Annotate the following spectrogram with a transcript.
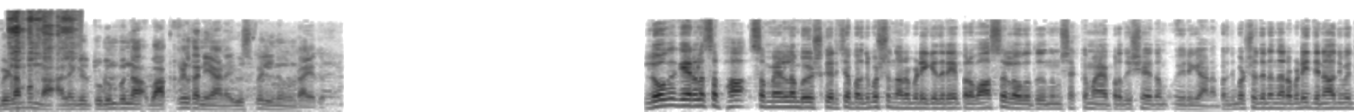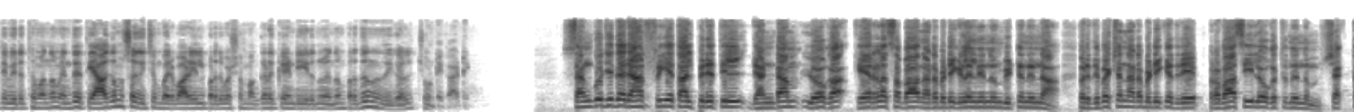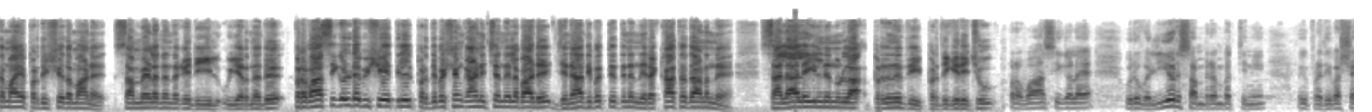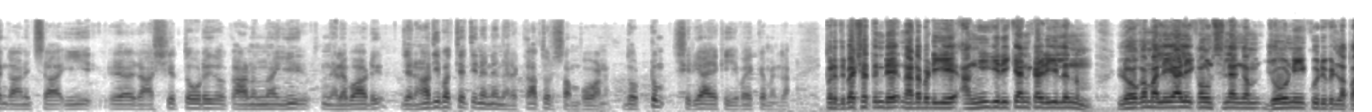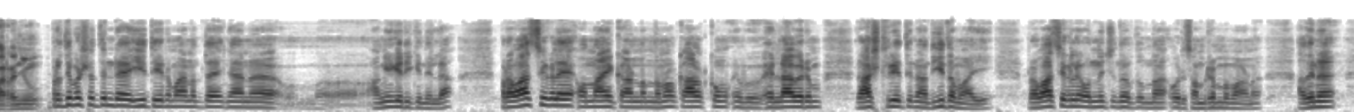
വിളമ്പുന്ന അല്ലെങ്കിൽ തുളുമ്പുന്ന വാക്കുകൾ തന്നെയാണ് യൂസുഫ് അലിയിൽ നിന്നുണ്ടായത്. ലോക കേരള സഭ സമ്മേളനം ബഹിഷ്കരിച്ച പ്രതിപക്ഷ നടപടിക്കെതിരെ പ്രവാസ ലോകത്ത് നിന്നും ശക്തമായ പ്രതിഷേധം ഉയരുകയാണ്. പ്രതിപക്ഷത്തിന്റെ നടപടി ജനാധിപത്യ വിരുദ്ധമെന്നും എന്ത് ത്യാഗം സഹിച്ചും പരിപാടിയിൽ പ്രതിപക്ഷം പങ്കെടുക്കേണ്ടിയിരുന്നുവെന്നും പ്രതിനിധികൾ ചൂണ്ടിക്കാട്ടി. സങ്കുചിത രാഷ്ട്രീയ താൽപര്യത്തിൽ രണ്ടാം ലോക കേരള സഭ നടപടികളിൽ നിന്നും വിട്ടുനിന്ന പ്രതിപക്ഷ നടപടിക്കെതിരെ പ്രവാസി ലോകത്തു നിന്നും ശക്തമായ പ്രതിഷേധമാണ് സമ്മേളന നഗരിയിൽ ഉയർന്നത്. പ്രവാസികളുടെ വിഷയത്തിൽ പ്രതിപക്ഷം കാണിച്ച നിലപാട് ജനാധിപത്യത്തിന് നിരക്കാത്തതാണെന്ന് സലാലയിൽ നിന്നുള്ള പ്രതിനിധി പ്രതികരിച്ചു. പ്രവാസികളെ ഒരു വലിയൊരു സംരംഭത്തിന് പ്രതിപക്ഷം കാണിച്ച ഈ രാഷ്ട്രീയത്തോട് കാണുന്ന ഈ നിലപാട് ജനാധിപത്യത്തിന് തന്നെ നിരക്കാത്തൊരു സംഭവമാണ്. ഇതൊട്ടും ശരിയായ കീവയക്കമല്ല പ്രതിപക്ഷത്തിന്റെ നടപടിയെ അംഗീകരിക്കാൻ കഴിയില്ലെന്നും ലോക മലയാളി കൗൺസിൽ അംഗം ജോണി കുരുവിള്ള പറഞ്ഞു. പ്രതിപക്ഷത്തിന്റെ ഈ തീരുമാനത്തെ ഞാൻ അംഗീകരിക്കുന്നില്ല. പ്രവാസികളെ ഒന്നായി കാണണം. നമ്മൾക്കാർക്കും എല്ലാവരും രാഷ്ട്രീയത്തിന് അതീതമായി. പ്രവാസികളെ ഒന്നിച്ചു നിർത്തുന്ന ഒരു സംരംഭമാണ്. അതിന്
